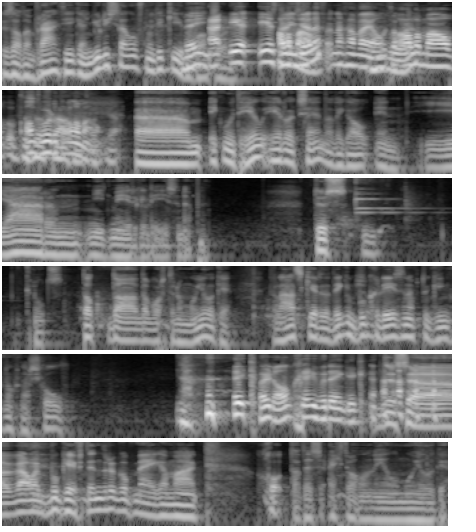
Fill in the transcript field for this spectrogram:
Is dat een vraag die ik aan jullie stel of moet ik hier Nee. ah, eer- eerst aan Allemaal. jezelf en dan gaan wij We moeten antwoorden. allemaal op de Antwoord het allemaal. Ja. Ehm, ik moet heel eerlijk zijn dat ik al in jaren niet meer gelezen heb. Dus, knots, dat, dat, dat wordt er een moeilijke. De laatste keer dat ik een boek gelezen heb, toen ging ik nog naar school. ik kan je de hand geven, denk ik. Dus eh, welk boek heeft indruk op mij gemaakt? God, dat is echt wel een heel moeilijke.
